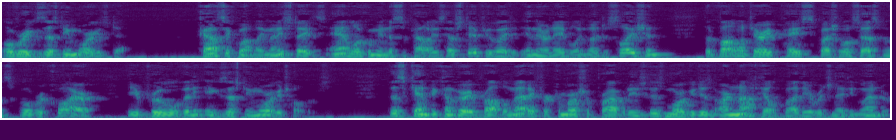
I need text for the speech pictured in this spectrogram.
over existing mortgage debt. Consequently, many states and local municipalities have stipulated in their enabling legislation that voluntary PACE special assessments will require the approval of any existing mortgage holders. This can become very problematic for commercial properties whose mortgages are not held by the originating lender.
